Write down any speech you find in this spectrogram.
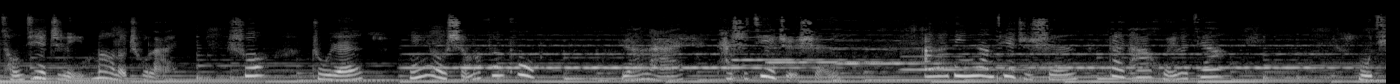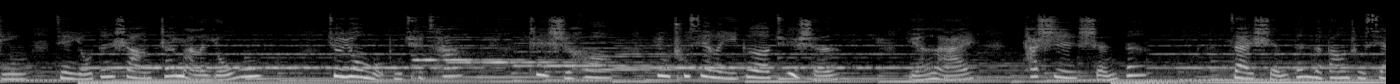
从戒指里冒了出来，说。主人，您有什么吩咐？原来他是戒指神。阿拉丁让戒指神带他回了家。母亲见油灯上沾满了油污，就用抹布去擦。这时候又出现了一个巨神，原来他是神灯。在神灯的帮助下，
